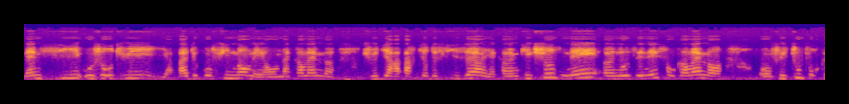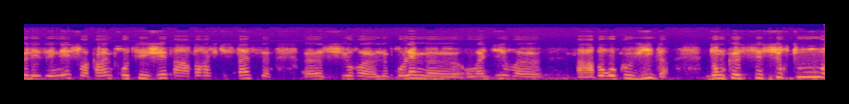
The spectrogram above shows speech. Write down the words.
même si aujourd'hui il n'y a pas de confinement, mais on a quand même, je veux dire à partir de 6 heures, il y a quand même quelque chose, mais euh, nos aînés sont quand même, on fait tout pour que les aînés soient quand même protégés par rapport à ce qui se passe sur le problème, on va dire, par rapport au Covid. Donc c'est surtout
